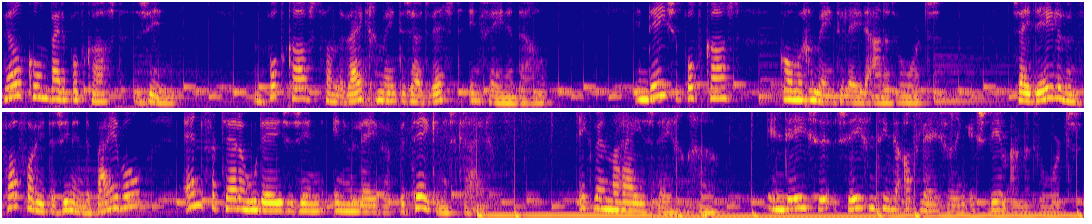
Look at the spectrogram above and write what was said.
Welkom bij de podcast Zin. Een podcast van de wijkgemeente Zuidwest in Veenendaal. In deze podcast komen gemeenteleden aan het woord. Zij delen hun favoriete zin in de Bijbel en vertellen hoe deze zin in hun leven betekenis krijgt. Ik ben Marije Stegenga. In deze 17e aflevering is Wim aan het woord.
